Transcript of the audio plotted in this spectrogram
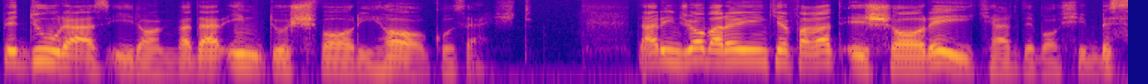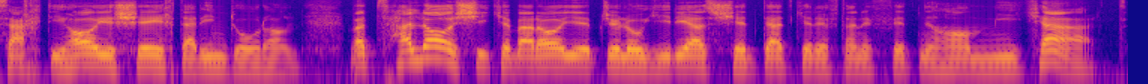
به دور از ایران و در این دشواری ها گذشت. در اینجا برای اینکه فقط اشاره ای کرده باشیم به سختی های شیخ در این دوران و تلاشی که برای جلوگیری از شدت گرفتن فتنه ها می کرد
